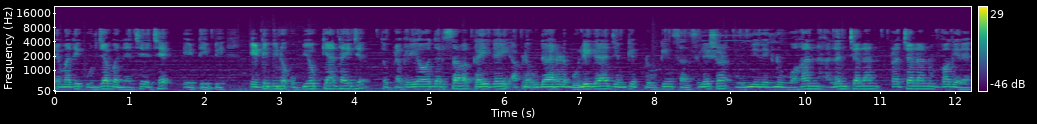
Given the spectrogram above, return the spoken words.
એમાંથી ઊર્જા બને છે છે એટીપી એટીપી નો ઉપયોગ ક્યાં થાય છે? તો પ્રક્રિયાઓ દર્શાવવા કઈ ગઈ? આપણે ઉદાહરણ ભૂલી ગયા, જેમ કે પ્રોટીન સંશ્લેષણ ઉર્મિ વેગનું વહન, હલનચલન, પ્રચલન વગેરે.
